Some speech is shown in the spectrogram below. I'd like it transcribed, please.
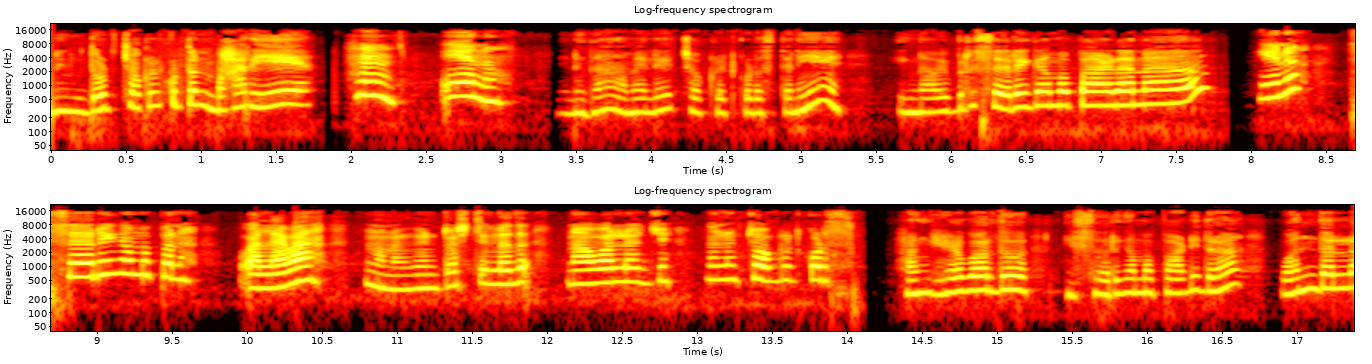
ನಿಂಗೆ ದೊಡ್ಡ ಚಾಕ್ಲೇಟ್ ಕೊಡ್ತಾನೆ ಬಾರಿ. ನಿನಗ ಆಮೇಲೆ ಚಾಕ್ಲೇಟ್ ಕೊಡಿಸ್ತೀನಿ. ಈಗ ನಾವಿಬ್ರು ಸರಿಗಮ್ಮ ಪಾಡೋಣ. ಏನು? ಸರಿ ನಮ್ಮಪ್ಪನ ಅಲ್ಲವ ನನಗೆ ಇಂಟ್ರೆಸ್ಟ್ ಇಲ್ಲದ. ನಾವಲ್ಲ ಅಜ್ಜಿ ನನಗೆ ಚಾಕ್ಲೇಟ್ ಕೊಡಿಸು. ಹಂಗೆ ಹೇಳ್ಬಾರ್ದು. ನೀ ಸರಿಗಮ್ಮ ಪಾಡಿದ್ರ ಒಂದಲ್ಲ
